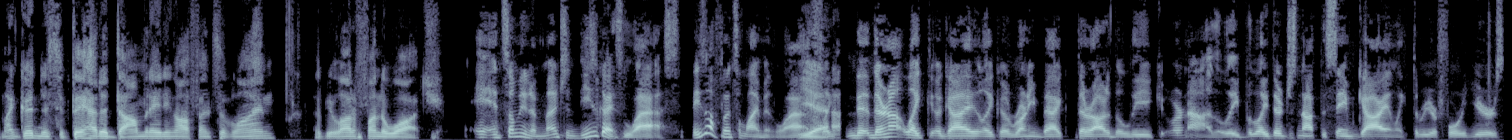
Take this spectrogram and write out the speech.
my goodness, if they had a dominating offensive line, that'd be a lot of fun to watch. And something to mention, these guys last. These offensive linemen last. Yeah. Like, they're not like a guy like a running back. They're out of the league or not out of the league, but like they're just not the same guy in like three or four years.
